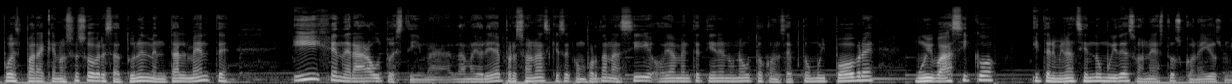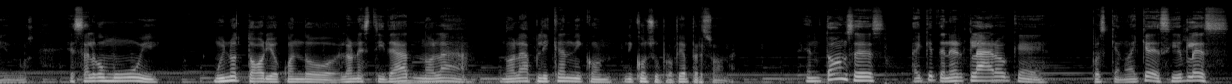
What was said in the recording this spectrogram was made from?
Pues para que no se sobresaturen mentalmente y generar autoestima. La mayoría de personas que se comportan así obviamente tienen un autoconcepto muy pobre, muy básico y terminan siendo muy deshonestos con ellos mismos. Es algo muy muy notorio cuando la honestidad no la no la aplican ni con ni con su propia persona. Entonces, hay que tener claro que pues que no hay que decirles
